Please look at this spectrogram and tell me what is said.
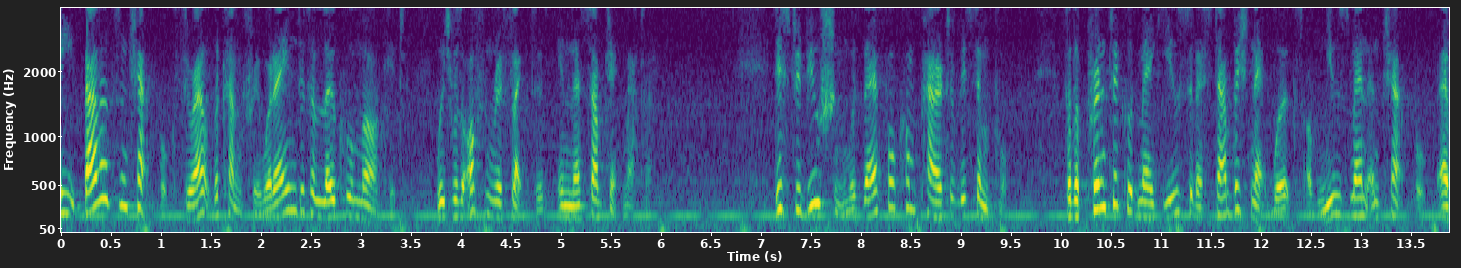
The ballads and chapbooks throughout the country were aimed at a local market, which was often reflected in their subject matter. Distribution was therefore comparatively simple, for the printer could make use of established networks of newsmen and, chapbook, uh,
